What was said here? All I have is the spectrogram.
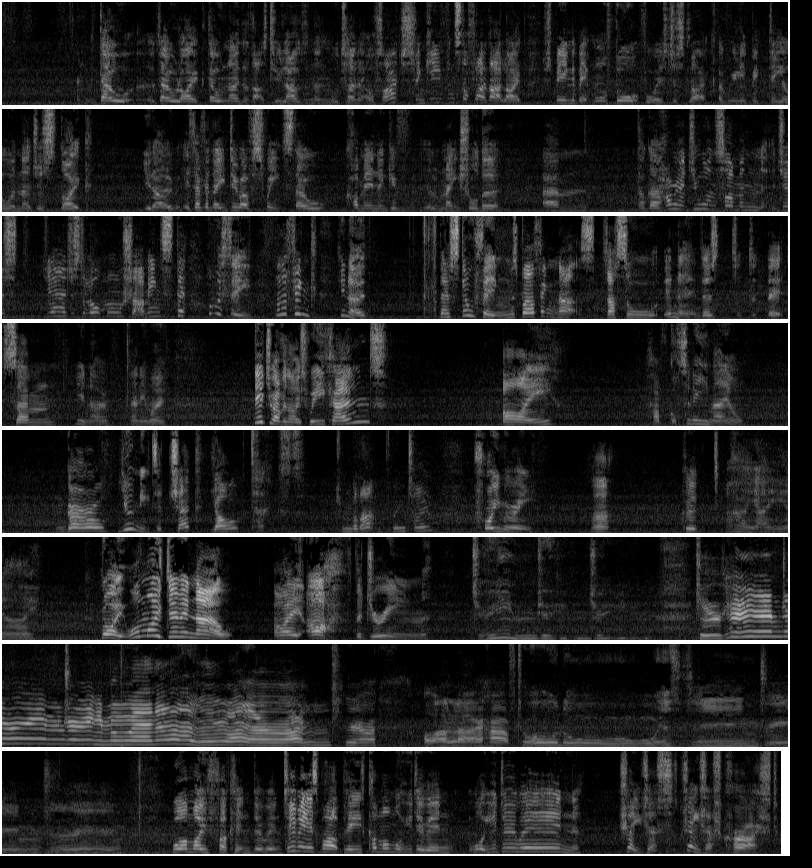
they'll they'll like they'll know that that's too loud and then we'll turn it off. So I just think even stuff like that, like just being a bit more thoughtful, is just like a really big deal. And they're just like, you know, if ever they do have sweets, they'll come in and give make sure that um, they'll go, Harry, do you want some? And just yeah, just a lot more. I mean, st- obviously, but I think you know there's still things, but I think that's that's all in it. There's it's um you know anyway. Did you have a nice weekend? I have got an email. Girl, you need to check your text. Do you remember that ringtone? Primary. Huh. Good. Aye, aye, aye. Right, what am I doing now? I. Ah, the dream. Dream, dream, dream. Dream, dream, dream when I run here. All I have to do is dream, dream. What am I fucking doing? Two minutes apart, please. Come on, what you doing? What you doing? Jesus, Jesus Christ.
